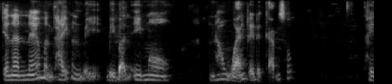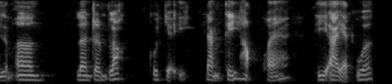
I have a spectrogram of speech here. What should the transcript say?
Cho nên nếu mình thấy mình bị bị bệnh emo, mình không quản trị được cảm xúc, thì làm ơn lên trên blog của chị đăng ký học khóa EI at Work,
